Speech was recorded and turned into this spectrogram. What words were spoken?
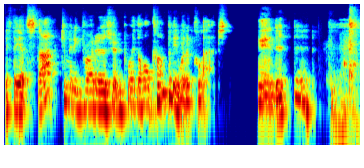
If they had stopped committing fraud at a certain point, the whole company would have collapsed. And it did. I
